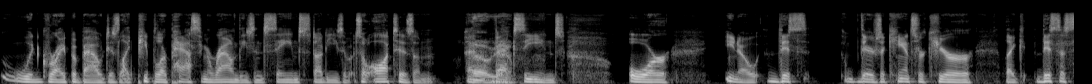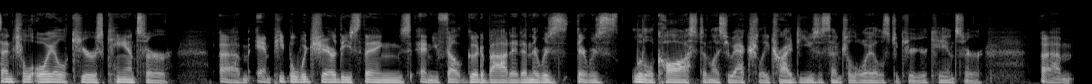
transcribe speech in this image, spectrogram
would gripe about is like people are passing around these insane studies of so autism and Oh, yeah. vaccines or you know this there's a cancer cure like this essential oil cures cancer um, and people would share these things and you felt good about it and there was there was little cost unless you actually tried to use essential oils to cure your cancer. Um,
